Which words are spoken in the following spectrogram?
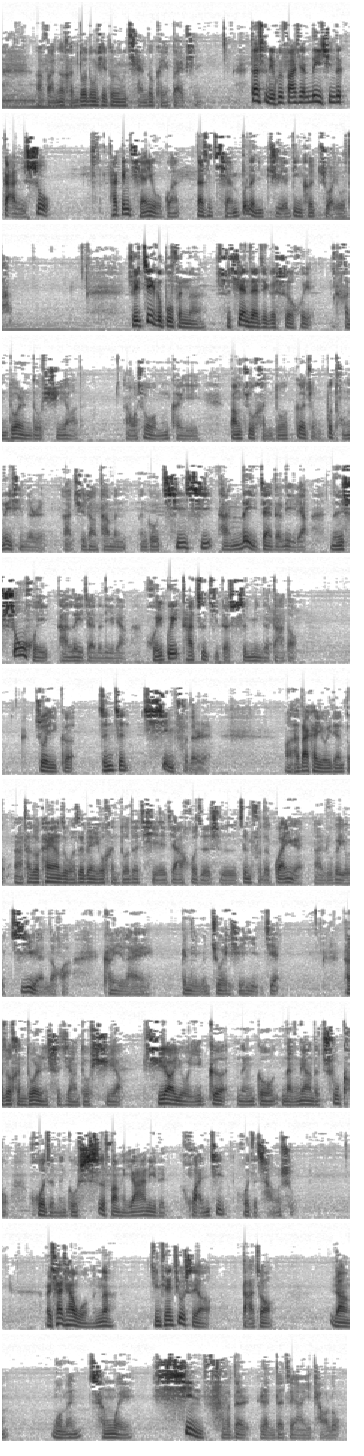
啊，反正很多东西都用钱都可以摆平。但是你会发现，内心的感受，它跟钱有关，但是钱不能决定和左右它。所以这个部分呢，是现在这个社会很多人都需要的啊。我说我们可以帮助很多各种不同类型的人啊，去让他们能够清晰他内在的力量，能收回他内在的力量，回归他自己的生命的大道，做一个真正幸福的人。啊，他大概有一点懂啊。他说：“看样子我这边有很多的企业家或者是政府的官员啊，如果有机缘的话，可以来跟你们做一些引荐。”他说：“很多人实际上都需要，需要有一个能够能量的出口，或者能够释放压力的环境或者场所。而恰恰我们呢，今天就是要打造，让我们成为幸福的人的这样一条路。”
